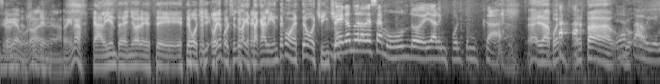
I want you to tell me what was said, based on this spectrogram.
sí, que- la reina. Caliente, señores, este, este bochinche. Oye, por cierto, la que está caliente con este bochinche. Megan no era de ese mundo, ella le importa un carajo. eh, ya, pues, ya está. Ella está bien.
